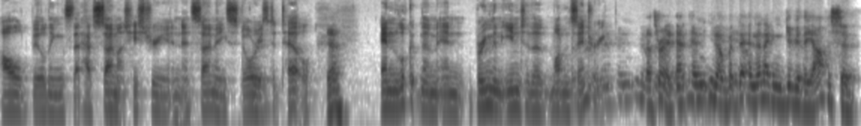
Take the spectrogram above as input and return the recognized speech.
old buildings that have so much history and, and so many stories to tell. Yeah and look at them and bring them into the modern century. That's right. And, and you know, but and then I can give you the opposite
